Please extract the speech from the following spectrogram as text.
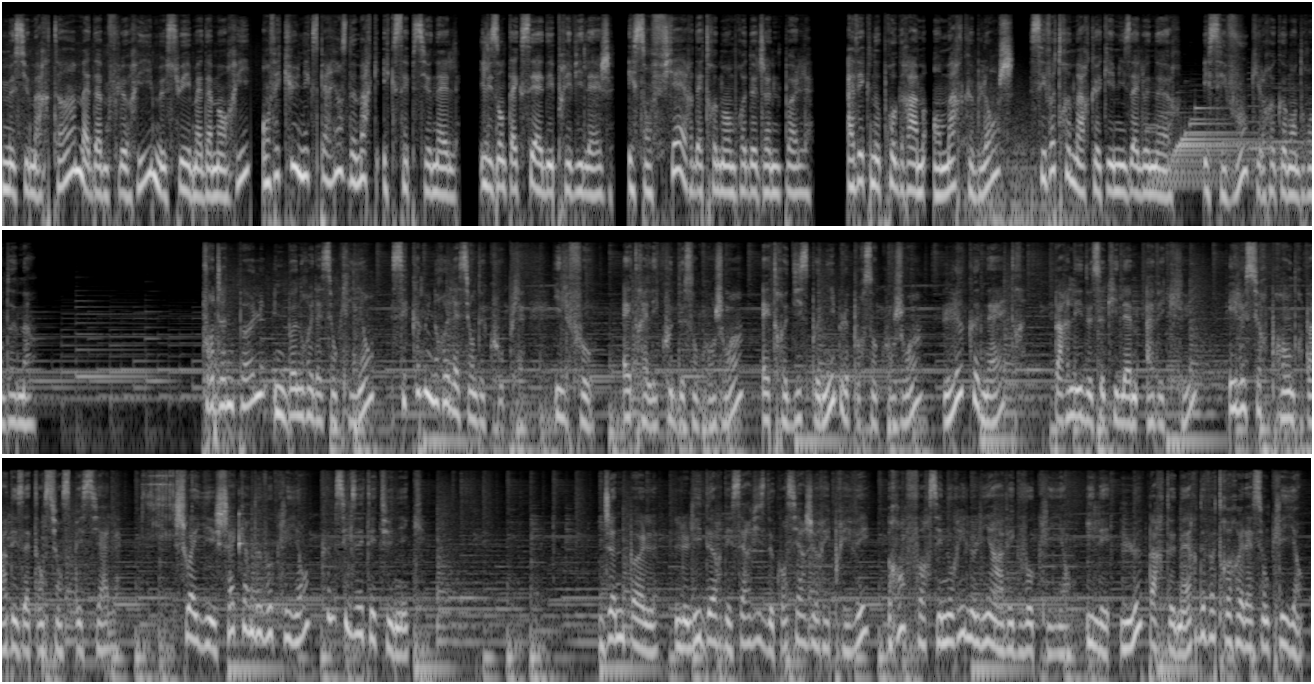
Monsieur Martin, Madame Fleury, Monsieur et Madame Henry ont vécu une expérience de marque exceptionnelle. Ils ont accès à des privilèges et sont fiers d'être membres de John Paul. Avec nos programmes en marque blanche, c'est votre marque qui est mise à l'honneur et c'est vous qu'ils recommanderont demain. Pour John Paul, une bonne relation client, c'est comme une relation de couple. Il faut être à l'écoute de son conjoint, être disponible pour son conjoint, le connaître, parler de ce qu'il aime avec lui et le surprendre par des attentions spéciales. Choyez chacun de vos clients comme s'ils étaient uniques. John Paul, le leader des services de conciergerie privée, renforce et nourrit le lien avec vos clients. Il est le partenaire de votre relation client.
